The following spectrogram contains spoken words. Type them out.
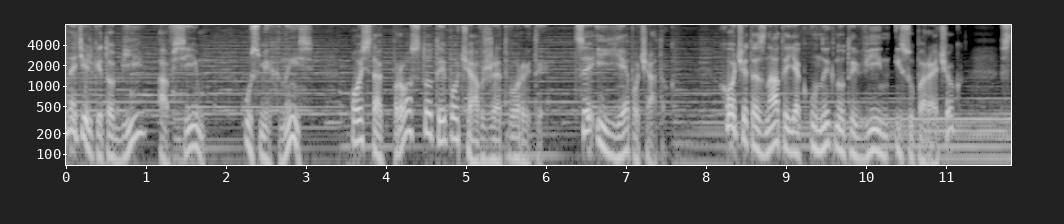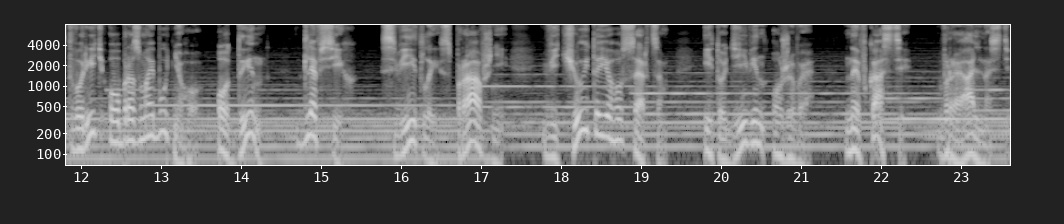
не тільки тобі, а всім. Усміхнись. Ось так просто ти почав вже творити. Це і є початок. Хочете знати, як уникнути війн і суперечок? Створіть образ майбутнього один для всіх, світлий, справжній. Відчуйте його серцем, і тоді він оживе. Не в казці, в реальності.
